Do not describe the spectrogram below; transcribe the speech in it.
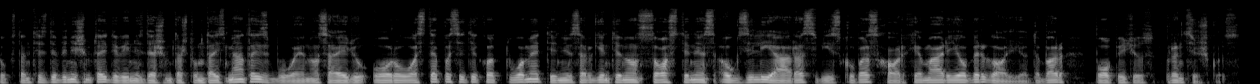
1998 metais Buenos Airių oro uoste pasitiko tuometinis Argentinos sostinės auxiliaras vyskupas Jorge Mario Bergoglio, dabar popiežius Pranciškus.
